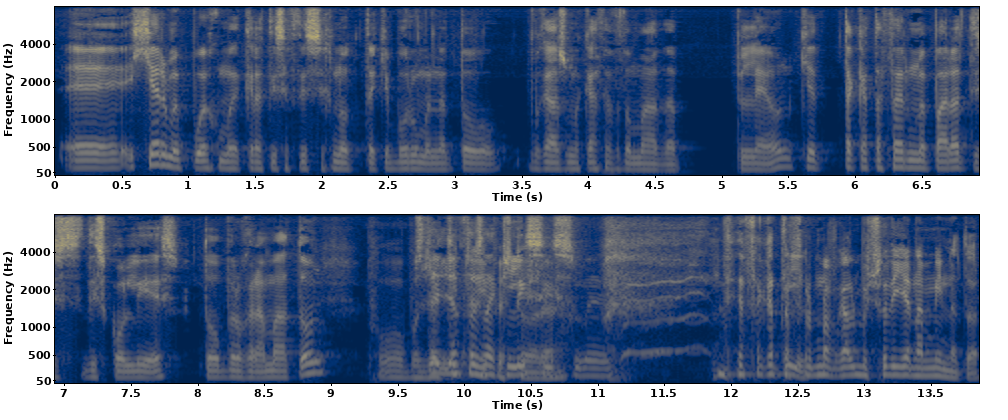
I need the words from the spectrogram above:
Ε, χαίρομαι που έχουμε κρατήσει αυτή τη συχνότητα και μπορούμε να το βγάζουμε κάθε εβδομάδα πλέον και τα καταφέρνουμε παρά τις δυσκολίες των προγραμμάτων. Πω, πω, Στέλιο, γιατί το θες να είπες τώρα; κλείσεις με... Δεν θα καταφέρουμε να βγάλουμε επεισόδιο για ένα μήνα τώρα.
